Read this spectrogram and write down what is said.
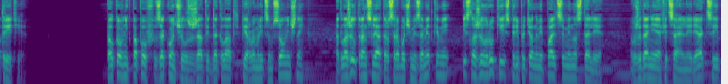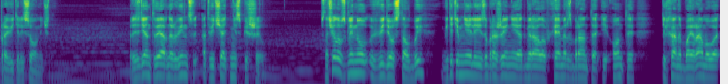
третья. Полковник Попов закончил сжатый доклад первым лицам Солнечной, отложил транслятор с рабочими заметками и сложил руки с переплетенными пальцами на столе в ожидании официальной реакции правителей Солнечной. Президент Вернер Винцль отвечать не спешил. Сначала взглянул в видеостолбы, где темнели изображения адмиралов Хеммерсбранта и Онте Ильхана Байрамова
